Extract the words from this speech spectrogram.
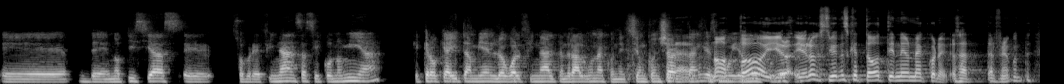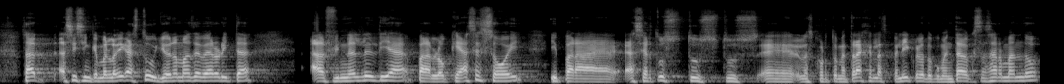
eh, de noticias eh, sobre finanzas y economía, que creo que ahí también luego al final tendrá alguna conexión con Shark Tank. no, todo. yo, lo que estoy viendo es que todo tiene una conexión. O sea, al final, o sea, así sin que me lo digas tú, yo nada más de ver ahorita, al final del día, para lo que haces hoy y para hacer tus, tus, tus eh, los cortometrajes, las películas, documentado que estás armando,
